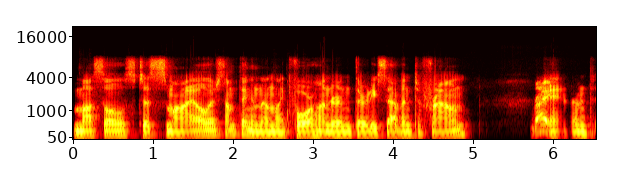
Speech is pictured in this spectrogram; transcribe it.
muscles to smile or something, and then like 437 to frown. Right. And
